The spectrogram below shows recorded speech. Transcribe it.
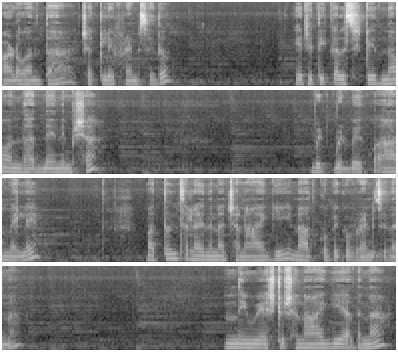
ಮಾಡುವಂತಹ ಚಕ್ಲಿ ಫ್ರೆಂಡ್ಸ್ ಇದು. ಈ ರೀತಿ ಕಲಸಿಟ್ಟಿದ್ದನ್ನ ಒಂದು ಹದಿನೈದು ನಿಮಿಷ. ಬಿಟ್ಬಿಡಬೇಕು. ಆಮೇಲೆ ಮತ್ತೊಂದು ಸಲ ಇದನ್ನು ಚೆನ್ನಾಗಿ ನಾದ್ಕೋಬೇಕು ಫ್ರೆಂಡ್ಸ್ ಇದನ್ನು. ನೀವು ಎಷ್ಟು ಚೆನ್ನಾಗಿ ಅದನ್ನು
